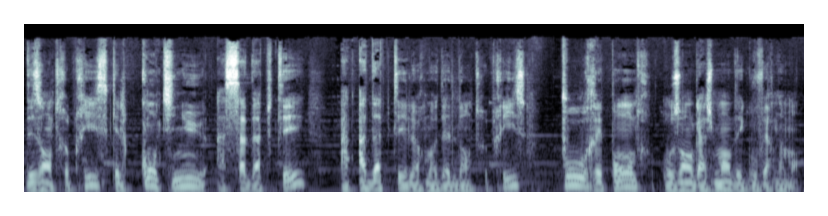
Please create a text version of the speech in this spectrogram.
des entreprises qu'elles continuent à s'adapter, à adapter leur modèle d'entreprise pour répondre aux engagements des gouvernements.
